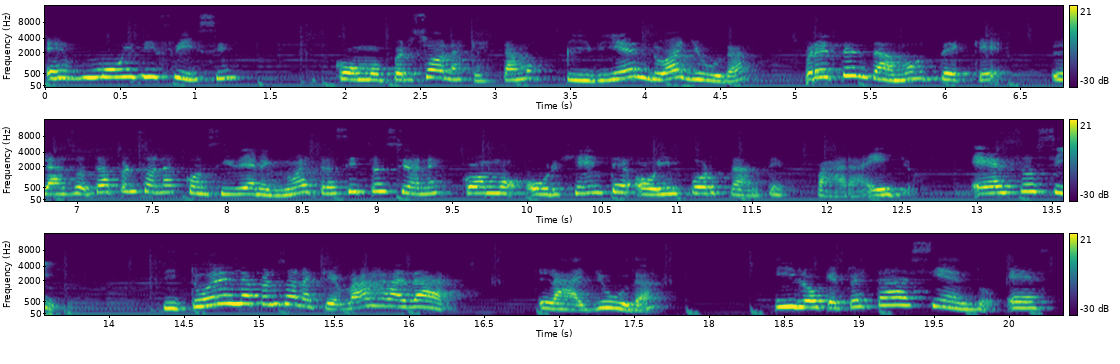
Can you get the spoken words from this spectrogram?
Es muy difícil como personas que estamos pidiendo ayuda, pretendamos de que las otras personas consideren nuestras situaciones como urgentes o importantes para ellos. Eso sí, si tú eres la persona que vas a dar la ayuda y lo que tú estás haciendo es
